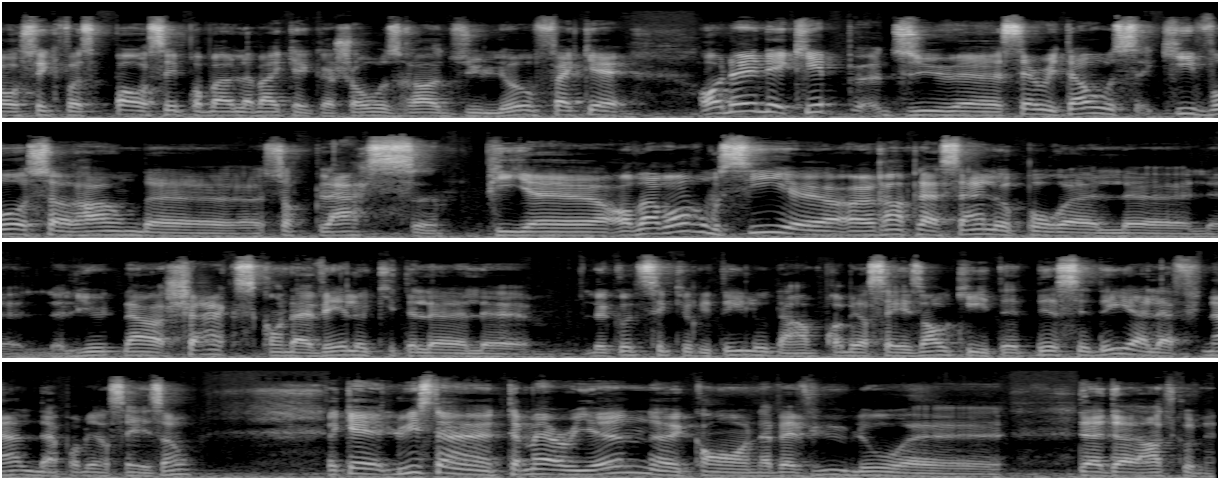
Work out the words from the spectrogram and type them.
on sait qu'il va se passer probablement quelque chose rendu là. Fait que on a une équipe du euh, Cerritos qui va se rendre euh, sur place. Puis on va avoir aussi un remplaçant pour le, lieutenant Shax qu'on avait, qui était le, le, gars de sécurité dans la première saison, qui était décédé à la finale de la première saison. Fait que lui, c'est un Tamarian qu'on avait vu là, en tout cas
